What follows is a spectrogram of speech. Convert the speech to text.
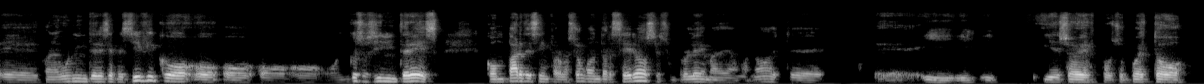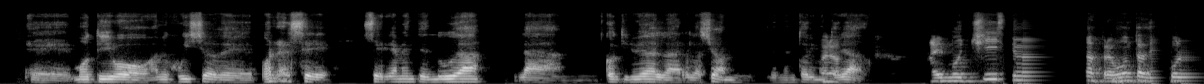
eh, con algún interés específico o, incluso sin interés, comparte esa información con terceros, es un problema, digamos, ¿no? Este, eh, y, eso es, por supuesto, motivo, a mi juicio, de ponerse seriamente en duda la continuidad de la relación de mentor y mentoreado. hay muchísimas preguntas, disculpen,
